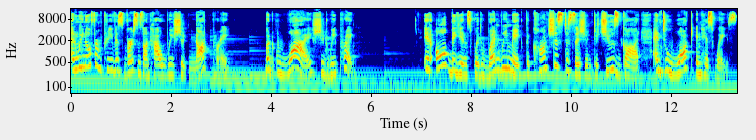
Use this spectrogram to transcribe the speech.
And we know from previous verses on how we should not pray. But why should we pray? It all begins with when we make the conscious decision to choose God and to walk in His ways.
